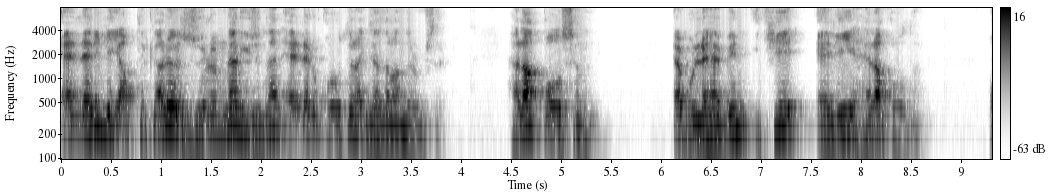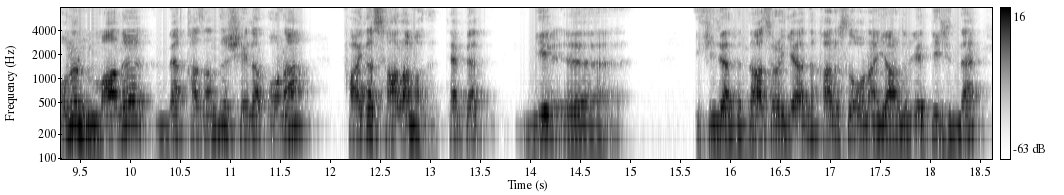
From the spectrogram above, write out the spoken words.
elleriyle yaptıkları zulümler yüzünden elleri kurutarak cezalandırılmıştır. Helak olsun Ebu Leheb'in iki eli helak oldu. Onun malı ve kazandığı şeyler ona fayda sağlamadı. Tepet bir e, ikinci elde daha sonra geldiğinde karısı ona yardımcı ettiği için de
